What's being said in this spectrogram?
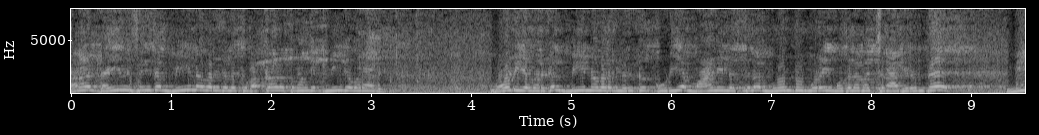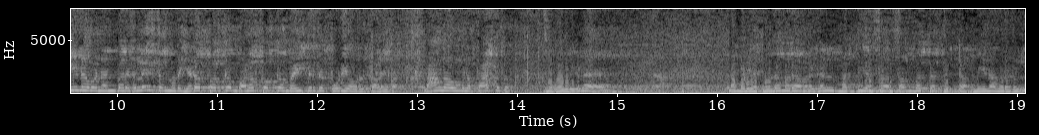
ஆனால் தயவு செய்த மீனவர்களுக்கு வக்காலத்து வாங்கிட்டு நீங்க வராது. மோடி அவர்கள் மீனவர்கள் இருக்கக்கூடிய மாநிலத்தில் மூன்று முறை முதலமைச்சராக இருந்து மீனவ நண்பர்களை தன்னுடைய இடப்பக்கம் வலப்பக்கம் வைத்திருக்கக்கூடிய ஒரு தலைவர். நாங்கள் அவங்கள பார்த்துக்கோம் சகோதரிகளை நம்முடைய பிரதமர் அவர்கள் மத்தியஸ்த சம்பத்த திட்டம் மீனவர்கள்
